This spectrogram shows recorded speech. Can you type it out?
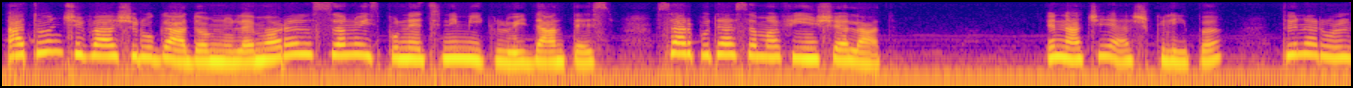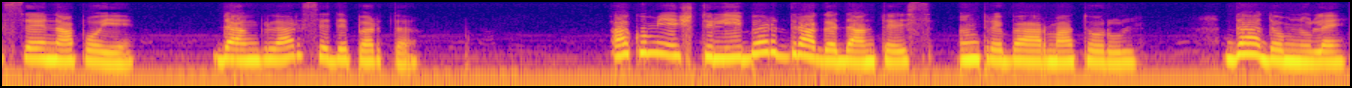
Atunci v-aș ruga, domnule Morel, să nu-i spuneți nimic lui Dantes. S-ar putea să mă fi înșelat. În aceeași clipă, tânărul se înapoie. Danglar se depărtă. Acum ești liber, dragă Dantes?" întreba armatorul. Da, domnule."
